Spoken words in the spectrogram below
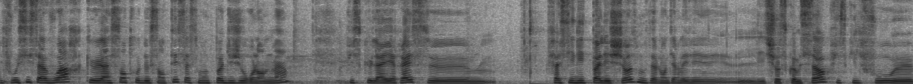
Il faut aussi savoir qu'un centre de santé, ça ne se monte pas du jour au lendemain puisque l'ARS euh, facilite pas les choses, nous allons dire les, choses comme ça, puisqu'il faut euh,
